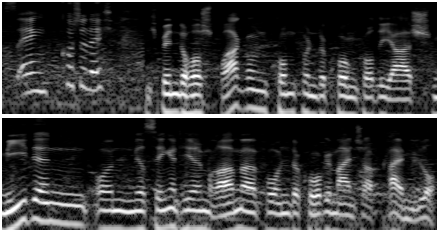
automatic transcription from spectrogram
Es ist eng, kuschelig. Ich bin der Horst Brack und komme von der Concordia Schmieden und wir singen hier im Rahmen von der Chorgemeinschaft Kai Müller.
